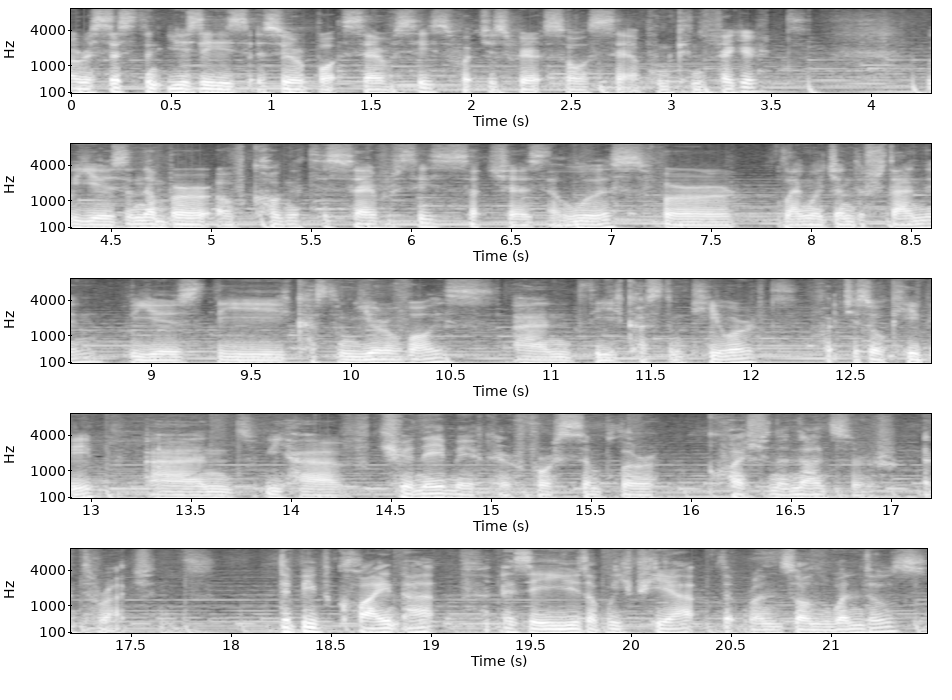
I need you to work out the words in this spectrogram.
Our assistant uses Azure Bot Services, which is where it's all set up and configured. We use a number of cognitive services, such as LUIS for language understanding. We use the custom neural voice and the custom keyword, which is OKBeeb. And we have QnA Maker for simpler question and answer interactions. The Beeb Client app is a UWP app that runs on Windows.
